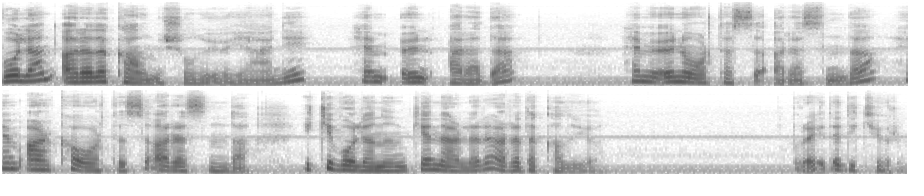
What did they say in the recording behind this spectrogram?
volan arada kalmış oluyor yani. Hem ön arada hem ön ortası arasında hem arka ortası arasında. İki volanın kenarları arada kalıyor. Burayı da dikiyorum.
